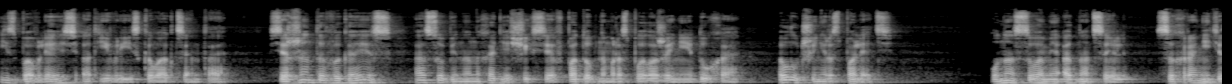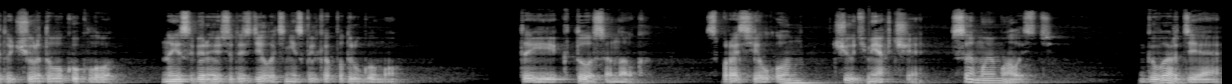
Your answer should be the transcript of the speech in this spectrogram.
избавляясь от еврейского акцента. Сержантов ВКС, особенно находящихся в подобном расположении духа, лучше не распалять. У нас с вами одна цель – сохранить эту чертову куклу, но я собираюсь это сделать несколько по-другому. «Ты кто, сынок?» – спросил он чуть мягче, самую малость. «Гвардия»,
